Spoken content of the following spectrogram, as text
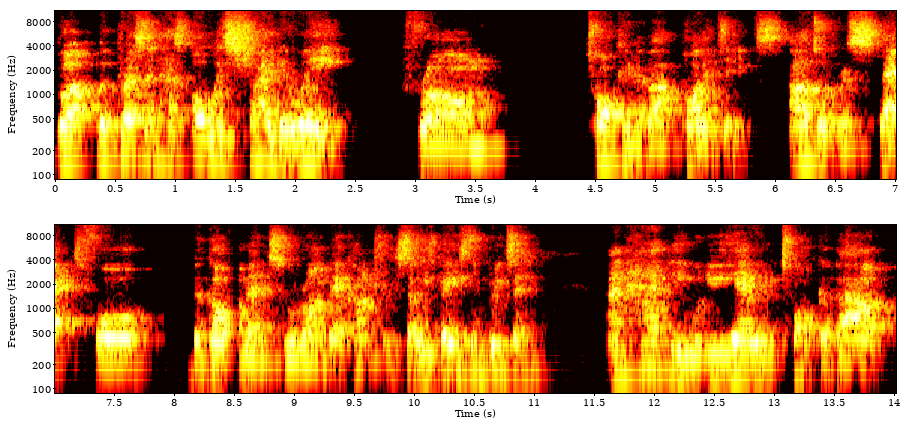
But the president has always shied away from talking about politics out of respect for the governments who run their country. So he's based in Britain, and hardly would you hear him talk about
